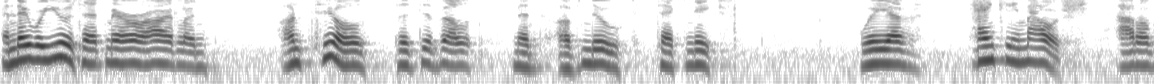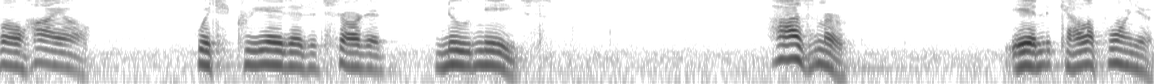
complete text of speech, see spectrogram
And they were used at Mare Island until the development of new techniques. We have Hanky Mouse out of Ohio, which created and started new needs. Hosmer in California,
